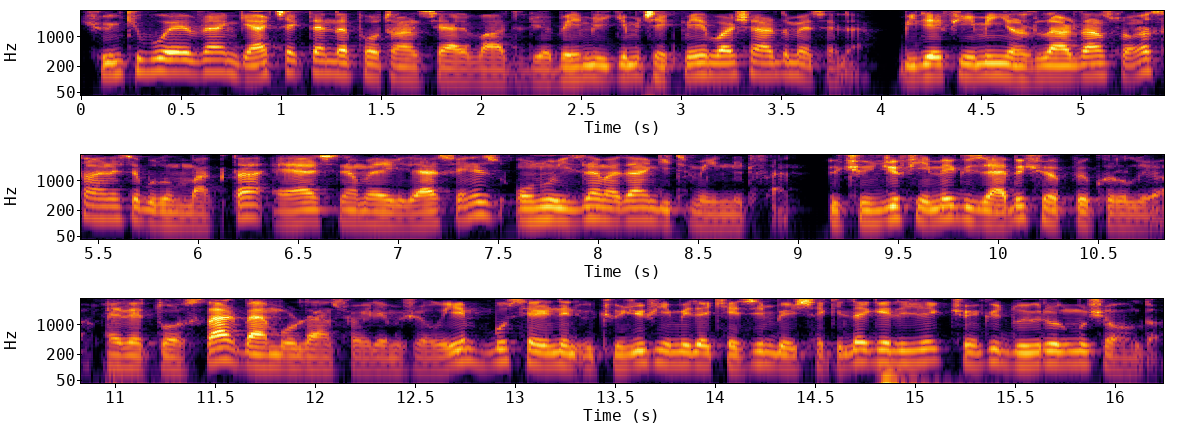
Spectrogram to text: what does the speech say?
Çünkü bu evren gerçekten de potansiyel vaat ediyor. Benim ilgimi çekmeyi başardı mesela. Bir de filmin yazılardan sonra sahnesi bulunmakta. Eğer sinemaya giderseniz onu izlemeden gitmeyin lütfen. Üçüncü filme güzel bir köprü kuruluyor. Evet dostlar ben buradan söylemiş olayım. Bu serinin üçüncü filmi de kesin bir şekilde gelecek çünkü duyurulmuş oldu.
